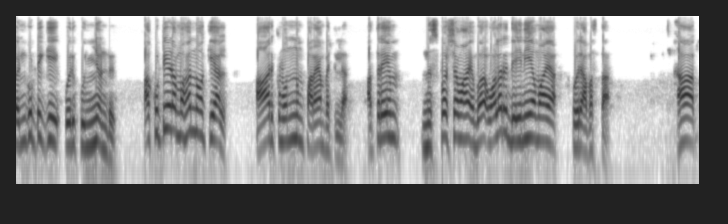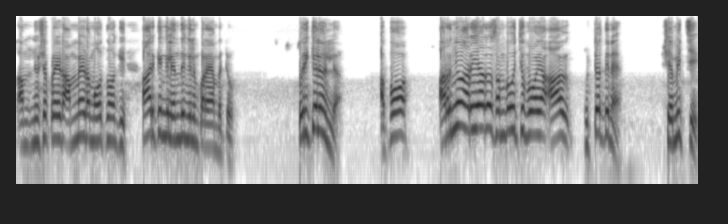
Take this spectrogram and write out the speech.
പെൺകുട്ടിക്ക് ഒരു കുഞ്ഞുണ്ട്. ആ കുട്ടിയുടെ മുഖം നോക്കിയാൽ ആർക്കും ഒന്നും പറയാൻ പറ്റില്ല. അത്രയും നിഷ്പക്ഷമായ വളരെ ദയനീയമായ ഒരു അവസ്ഥ. ആ നിമിഷപ്രയുടെ നിമിഷപ്രിയയുടെ അമ്മയുടെ മുഖത്ത് നോക്കി ആർക്കെങ്കിലും എന്തെങ്കിലും പറയാൻ പറ്റുമോ? ഒരിക്കലും ഇല്ല. അപ്പോ അറിഞ്ഞോ അറിയാതെ സംഭവിച്ചു പോയ ആ കുറ്റത്തിന് ക്ഷമിച്ച്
